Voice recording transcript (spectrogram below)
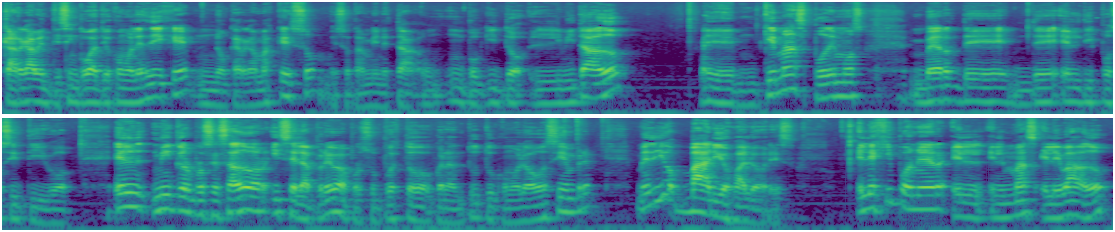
carga 25 vatios como les dije, no carga más que eso, eso también está un poquito limitado. Eh, ¿Qué más podemos ver del de, el dispositivo? El microprocesador, hice la prueba por supuesto con Antutu como lo hago siempre, me dio varios valores. Elegí poner el, más elevado,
